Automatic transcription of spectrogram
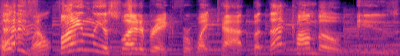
That oh, is well. finally a slider break for Whitecat, but that combo is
